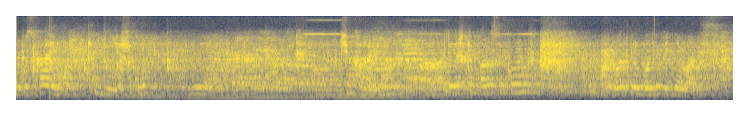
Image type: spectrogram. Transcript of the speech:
опускаємо під ніжку, чекаємо трішки пару секунд, от він буде підніматися.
